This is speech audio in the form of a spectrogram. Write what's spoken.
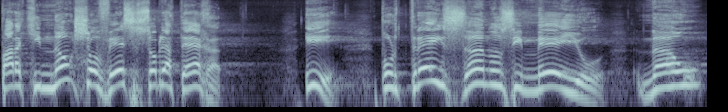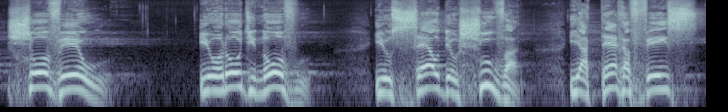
para que não chovesse sobre a terra. E por três anos e meio não choveu. E orou de novo, e o céu deu chuva, e a terra fez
